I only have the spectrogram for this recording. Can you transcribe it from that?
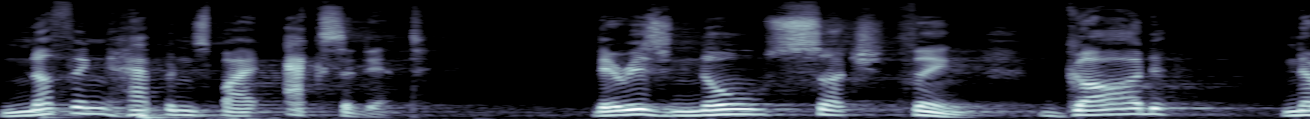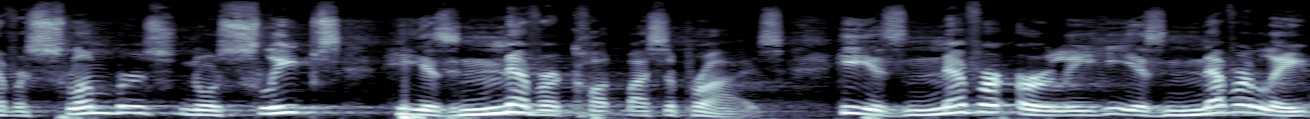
Nothing happens by accident. There is no such thing. God never slumbers nor sleeps. He is never caught by surprise. He is never early. He is never late.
